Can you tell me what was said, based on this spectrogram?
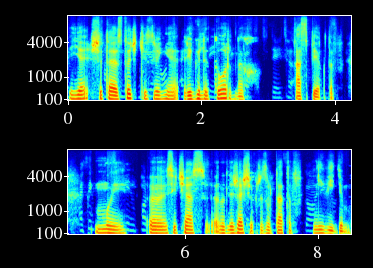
Я считаю, с точки зрения регуляторных аспектов, мы э, сейчас надлежащих результатов не видим.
